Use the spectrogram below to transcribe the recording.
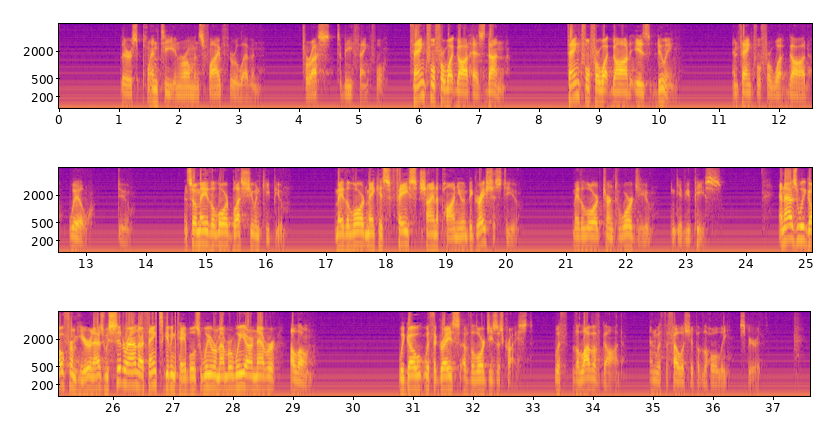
There's plenty in Romans 5 through 11 for us to be thankful. Thankful for what God has done, thankful for what God is doing, and thankful for what God will do. And so may the Lord bless you and keep you. May the Lord make his face shine upon you and be gracious to you. May the Lord turn towards you and give you peace. And as we go from here and as we sit around our Thanksgiving tables, we remember we are never alone. We go with the grace of the Lord Jesus Christ, with the love of God, and with the fellowship of the Holy Spirit.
